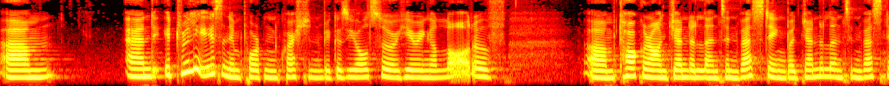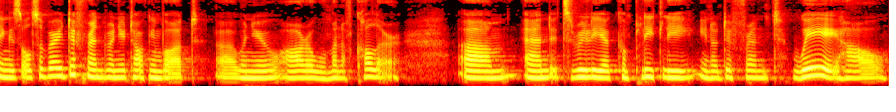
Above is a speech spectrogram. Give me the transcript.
Um, and it really is an important question because you also are hearing a lot of um, talk around gender lens investing, but gender lens investing is also very different when you're talking about uh, when you are a woman of color. Um, and it's really a completely you know different way how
